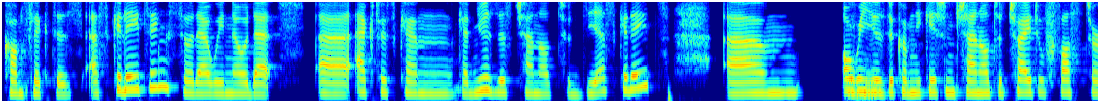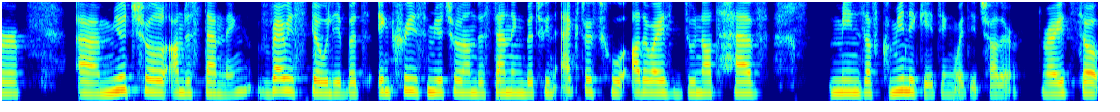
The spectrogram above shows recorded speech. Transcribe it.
conflict is escalating so that we know that uh, actors can can use this channel to de-escalate. Um, or mm-hmm. we use the communication channel to try to foster uh, mutual understanding very slowly, but increase mutual understanding between actors who otherwise do not have means of communicating with each other right so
